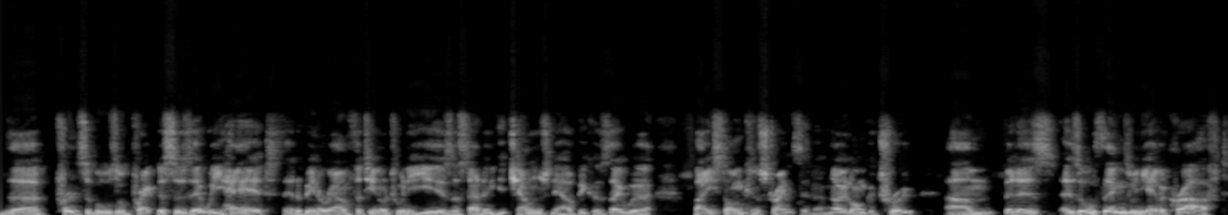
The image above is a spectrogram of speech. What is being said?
the principles or practices that we had that have been around for 10 or 20 years are starting to get challenged now because they were based on constraints that are no longer true. Um, but as as all things, when you have a craft,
